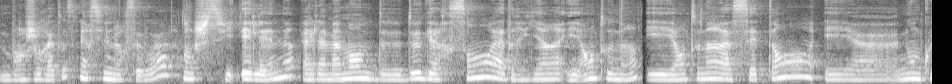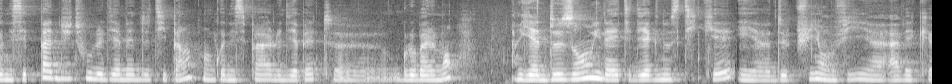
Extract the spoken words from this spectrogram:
bonjour à tous, merci de me recevoir. Donc, je suis Hélène, la maman de deux garçons, Adrien et Antonin. Et Antonin a 7 ans et nous, on ne connaissait pas du tout le diabète de type 1, on ne connaissait pas le diabète euh, globalement. Il y a deux ans, il a été diagnostiqué et euh, depuis, on vit euh, avec,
